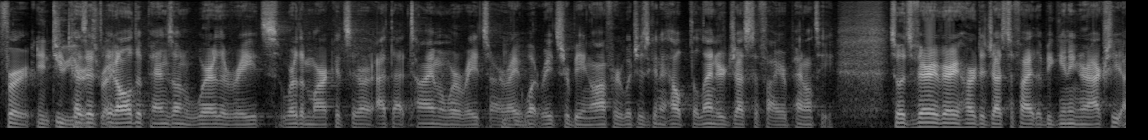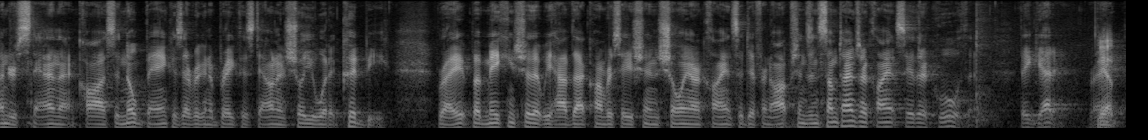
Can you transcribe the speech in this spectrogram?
for in two because years, it, right? it all depends on where the rates, where the markets are at that time, and where rates are. Mm-hmm. Right, what rates are being offered, which is going to help the lender justify your penalty. So it's very, very hard to justify at the beginning or actually understand that cost. And no bank is ever going to break this down and show you what it could be. Right, but making sure that we have that conversation, showing our clients the different options, and sometimes our clients say they're cool with it, they get it, right? Yep.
